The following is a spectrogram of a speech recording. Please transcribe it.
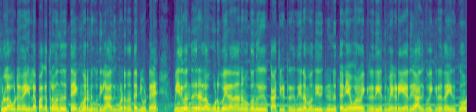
ஃபுல்லாக விடவே இல்லை. பக்கத்தில் வந்து இந்த தேக்கு மரம் இருக்குது பார்த்தீங்களா அதுக்கு மட்டும் தான் தண்ணி விட்டேன். இது வந்து நல்லா ஊடு பயிராக தான் நமக்கு வந்து காய்ச்சிக்கிட்டு இருக்குது. நம்ம வந்து இதுக்குன்னு தனியாக உரம் வைக்கிறது எதுவுமே கிடையாது. அதுக்கு வைக்கிறது தான் இதுக்கும்.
